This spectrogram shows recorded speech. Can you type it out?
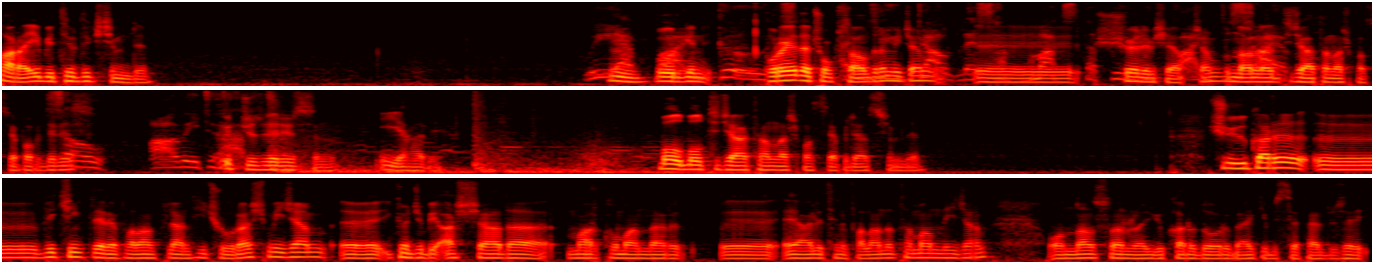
Parayı bitirdik şimdi. Hmm, goods, Buraya da çok have Ee, şöyle bir şey yapacağım. Bunlarla ticaret anlaşması yapabiliriz. So, are we to have 300 verirsin. İyi hadi. Bol bol ticaret anlaşması yapacağız şimdi. Şu yukarı e, Vikinglere falan filan hiç uğraşmayacağım. E, ilk önce bir aşağıda Markomanlar e, eyaletini falan da tamamlayacağım. Ondan sonra yukarı doğru belki bir sefer düze-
